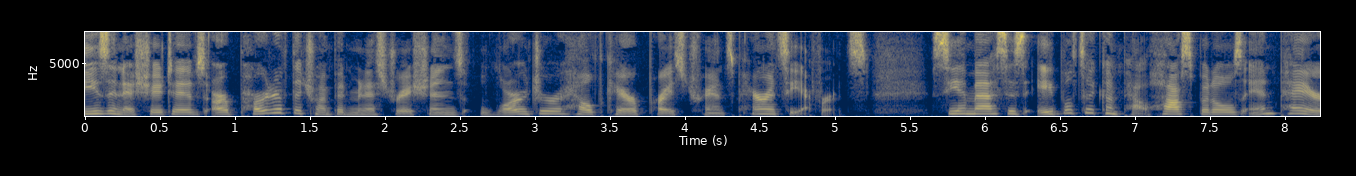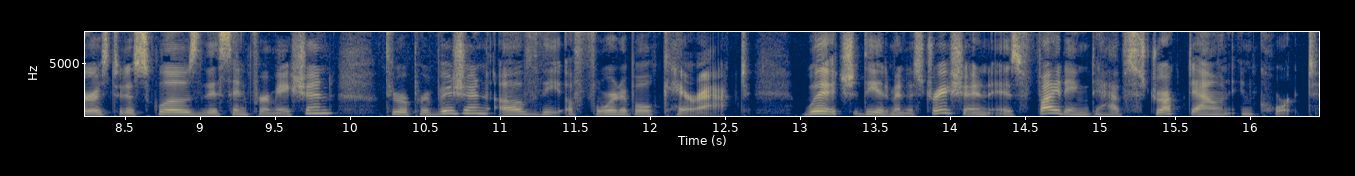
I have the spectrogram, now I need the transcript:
These initiatives are part of the Trump administration's larger healthcare price transparency efforts. CMS is able to compel hospitals and payers to disclose this information through a provision of the Affordable Care Act, which the administration is fighting to have struck down in court.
